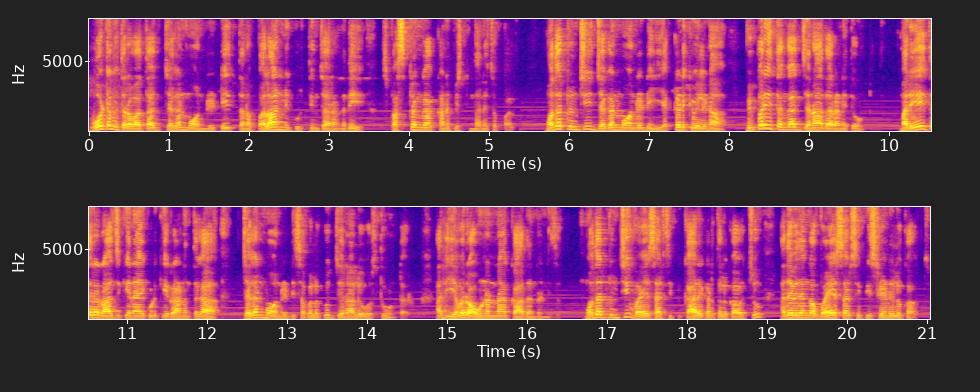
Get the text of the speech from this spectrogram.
ఓటమి తర్వాత జగన్మోహన్ రెడ్డి తన బలాన్ని గుర్తించారన్నది స్పష్టంగా కనిపిస్తుందనే చెప్పాలి. మొదటి నుంచి జగన్మోహన్ రెడ్డి ఎక్కడికి వెళ్ళినా విపరీతంగా జనాధారణ అయితే ఉంటుంది. మరి ఏ ఇతర రాజకీయ నాయకుడికి రానంతగా జగన్మోహన్ రెడ్డి సభలకు జనాలు వస్తూ ఉంటారు. అది ఎవరు అవునన్నా కాదన్న నిజం. మొదటి నుంచి వైఎస్ఆర్సీపీ కార్యకర్తలు కావచ్చు అదేవిధంగా వైఎస్ఆర్సీపీ శ్రేణులు కావచ్చు.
